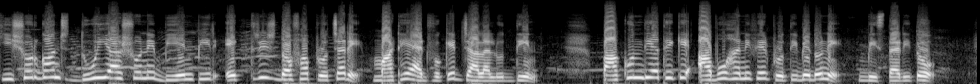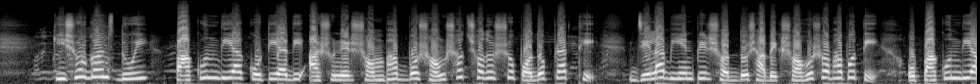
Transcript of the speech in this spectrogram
কিশোরগঞ্জ দুই আসনে বিএনপির একত্রিশ দফা প্রচারে মাঠে অ্যাডভোকেট জালালউদ্দিন। পাকুন্দিয়া থেকে আবু হানিফের প্রতিবেদনে বিস্তারিত। কিশোরগঞ্জ দুই, পাকুন্দিয়া কটিয়াদি আসনের সম্ভাব্য সংসদ সদস্য পদপ্রার্থী, জেলা বিএনপির সদ্য সাবেক সহসভাপতি ও পাকুন্দিয়া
